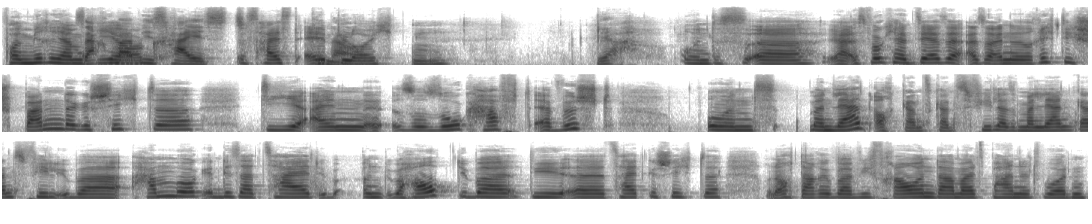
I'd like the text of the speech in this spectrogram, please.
von Miriam Sag Georg. mal, wie es heißt. Es heißt Genau. Elbleuchten. Ja. Und es äh, ja, ist wirklich ein sehr, sehr, also eine richtig spannende Geschichte, die einen so soghaft erwischt. Und man lernt auch ganz, ganz viel. Also man lernt ganz viel über Hamburg in dieser Zeit und überhaupt über die äh, Zeitgeschichte und auch darüber, wie Frauen damals behandelt wurden,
